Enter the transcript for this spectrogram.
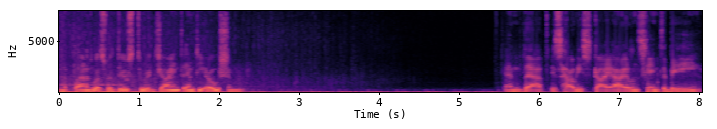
And the planet was reduced to a giant empty ocean. And that is how the Sky Islands came to be.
